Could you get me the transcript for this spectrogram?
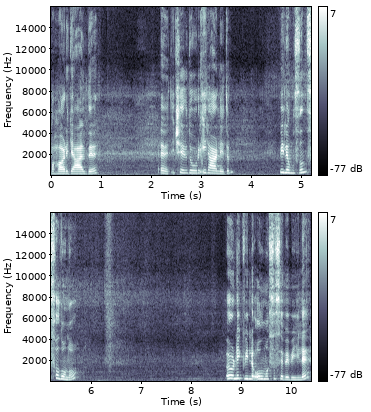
Bahar geldi. Evet içeri doğru ilerledim. Villamızın salonu örnek villa olması sebebiyle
